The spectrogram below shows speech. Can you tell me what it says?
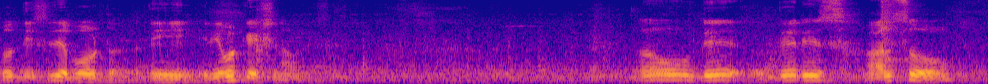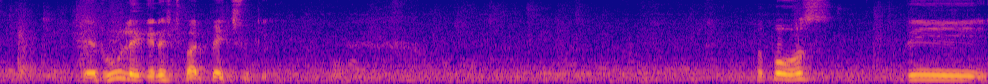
So this is about the revocation of this. Now, there, there is also a rule against perpetuity. Suppose the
